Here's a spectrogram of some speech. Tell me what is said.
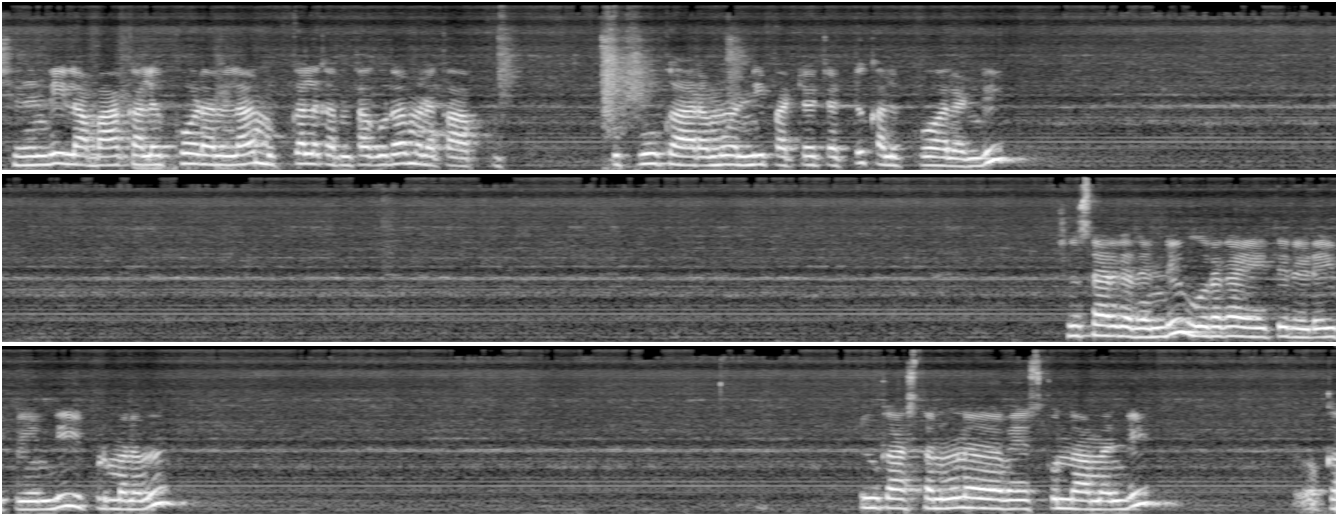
చూడండి ఇలా బాగా కలుపుకోవడంలో ముక్కలకంతా కూడా మనకు ఉప్పు కారము అన్నీ పట్టేటట్టు కలుపుకోవాలండి. చూసారు కదండి ఊరగాయ అయితే రెడీ అయిపోయింది. ఇప్పుడు మనము ఇంకాస్త నూనె వేసుకుందామండి. ఒక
